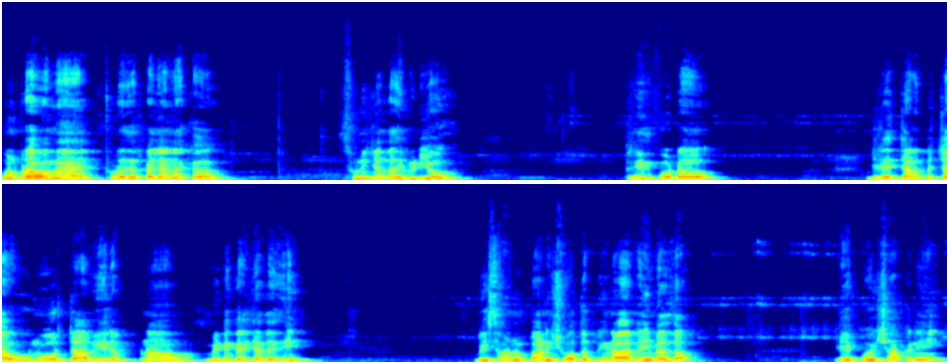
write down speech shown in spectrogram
ਹੁਣ ਭਰਾਵਾ ਮੈਂ ਥੋੜਾ ਜਿਹਾ ਪਹਿਲਾਂ ਨਾ ਇੱਕ ਸੁਣੀ ਜਾਂਦਾ ਸੀ ਵੀਡੀਓ। ਫਰੀਦਕੋਟ ਜਿਹੜੇ ਜਲ ਬਚਾਊ ਮੋਰਚਾ ਵੀਰ ਆਪਣਾ ਮੀਟਿੰਗ ਕਰੀ ਜਾਂਦੇ ਸੀ ਵੀ ਸਾਨੂੰ ਪਾਣੀ ਸ਼ੁੱਧ ਪੀਣ ਵਾਲਾ ਨਹੀਂ ਮਿਲਦਾ। ਇਹ ਕੋਈ ਸ਼ੱਕ ਨਹੀਂ,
